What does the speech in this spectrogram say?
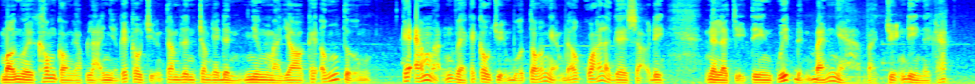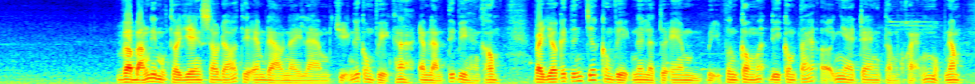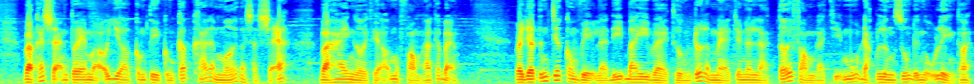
Mọi người không còn gặp lại những cái câu chuyện tâm linh trong gia đình. Nhưng mà do cái ấn tượng, cái ám ảnh về cái câu chuyện bữa tối ngày hôm đó quá là ghê sợ đi, Nên là chị Tiên quyết định bán nhà và chuyển đi nơi khác và bẵng đi một thời gian sau đó thì em Đào này làm chuyển cái công việc ha, em làm tiếp viên hàng không. Và do cái tính chất công việc nên là tụi em bị phân công á, đi công tác ở Nha Trang tầm khoảng một năm. Và khách sạn tụi em ở do công ty cung cấp khá là mới và sạch sẽ. Và hai người thì ở một phòng ha các bạn. Và do tính chất công việc là đi bay về thường rất là mệt cho nên là tới phòng là chỉ muốn đặt lưng xuống để ngủ liền thôi.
